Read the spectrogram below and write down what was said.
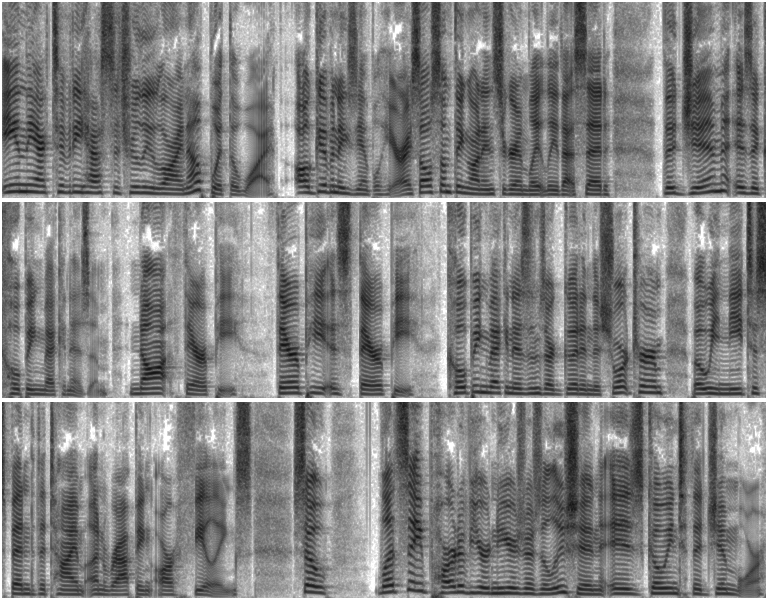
And the activity has to truly line up with the why. I'll give an example here. I saw something on Instagram lately that said, the gym is a coping mechanism, not therapy. Therapy is therapy. Coping mechanisms are good in the short term, but we need to spend the time unwrapping our feelings. So, let's say part of your New Year's resolution is going to the gym more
